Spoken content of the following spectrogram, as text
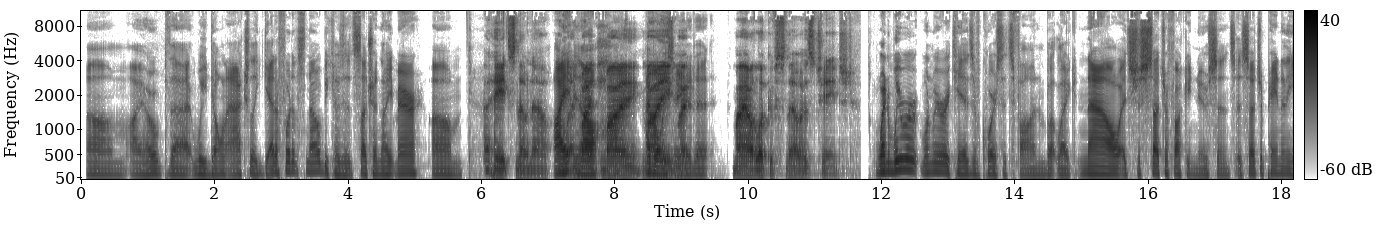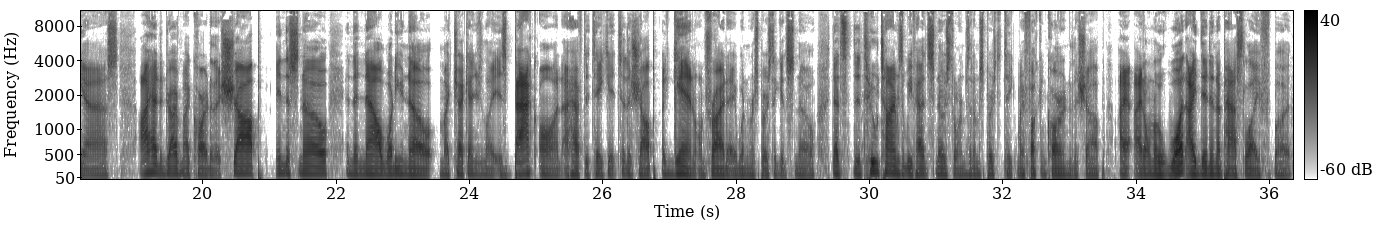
Um, I hope that we don't actually get a foot of snow because it's such a nightmare. Um, I hate snow now. I my my oh, my, my, I've always hated my, it. My outlook of snow has changed. When we were when we were kids, of course it's fun, but like now it's just such a fucking nuisance. It's such a pain in the ass. I had to drive my car to the shop in the snow. And then now, what do you know? My check engine light is back on. I have to take it to the shop again on Friday when we're supposed to get snow. That's the two times that we've had snowstorms that I'm supposed to take my fucking car into the shop. I, I don't know what I did in a past life, but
